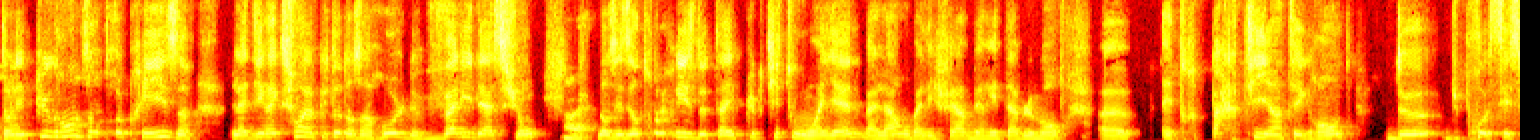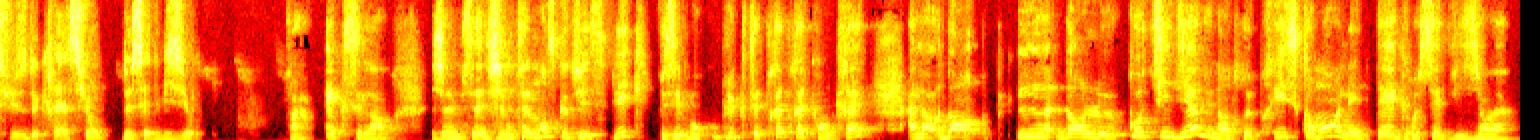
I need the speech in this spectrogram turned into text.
Dans les plus grandes entreprises, la direction est plutôt dans un rôle de validation. Ouais. Dans des entreprises de taille plus petite ou moyenne, bah là on va les faire véritablement euh, être partie intégrante du processus de création de cette vision. Excellent. J'aime, tellement ce que tu expliques. C'est beaucoup plus que très, très concret. Alors, dans, dans le quotidien d'une entreprise, comment elle intègre cette vision-là?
